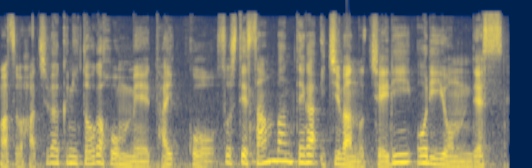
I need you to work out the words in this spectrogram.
まずは8枠2頭が本命対抗。そして3番手が1番のチェリーオリオンです。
